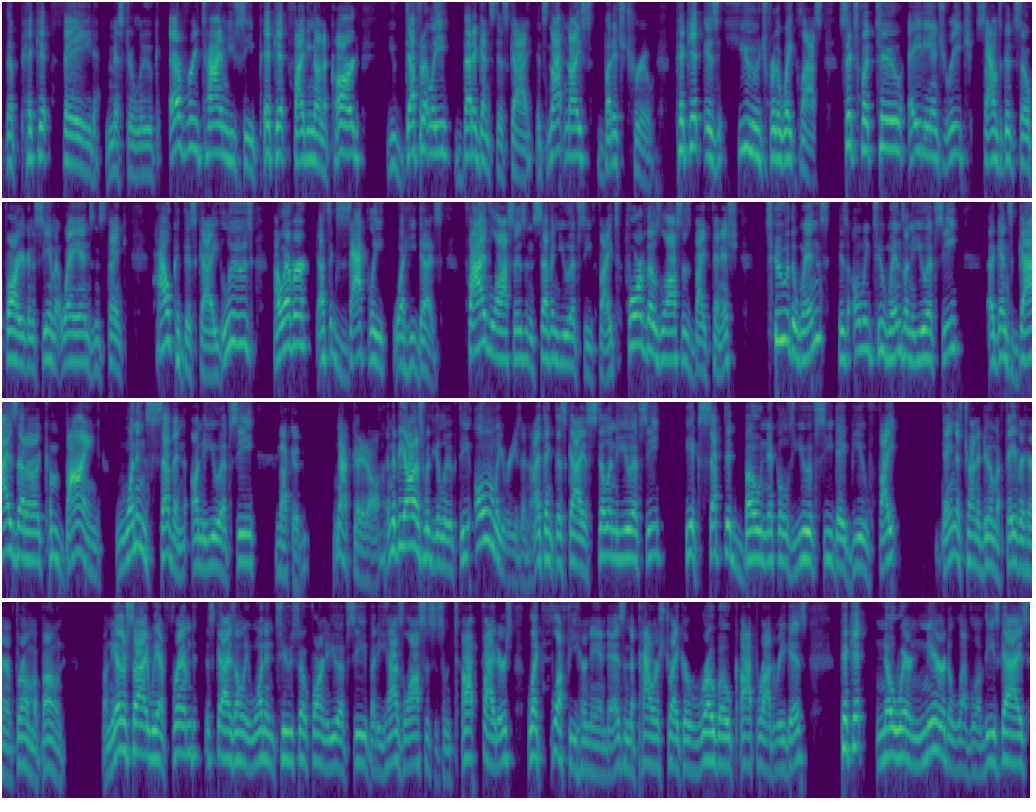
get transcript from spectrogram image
the Pickett fade, Mr. Luke. Every time you see Pickett fighting on a card, you definitely bet against this guy. It's not nice, but it's true. Pickett is huge for the weight class. Six foot two, 80 inch reach. Sounds good so far. You're going to see him at weigh ins and think, how could this guy lose? However, that's exactly what he does. Five losses in seven UFC fights, four of those losses by finish, two of the wins, his only two wins on the UFC against guys that are combined one in seven on the UFC. Not good. Not good at all. And to be honest with you, Luke, the only reason I think this guy is still in the UFC, he accepted Bo Nickal's UFC debut fight. Dana's trying to do him a favor here and throw him a bone. On the other side, we have Frimmed. This guy's only one and two so far in the UFC, but he has losses to some top fighters like Fluffy Hernandez and the power striker Robo Cop Rodriguez. Pickett, nowhere near the level of these guys.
